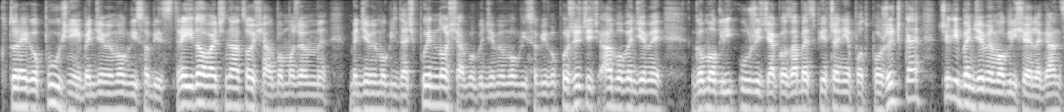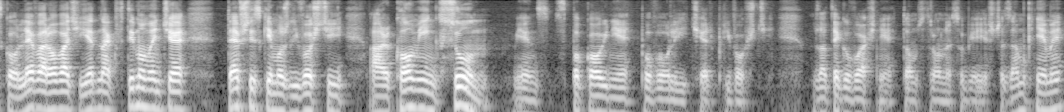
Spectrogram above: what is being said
którego później będziemy mogli sobie stradować na coś, albo możemy, będziemy mogli dać płynność, albo będziemy mogli sobie go pożyczyć, albo będziemy go mogli użyć jako zabezpieczenie pod pożyczkę, czyli będziemy mogli się elegancko lewarować, jednak w tym momencie te wszystkie możliwości are coming soon, więc spokojnie, powoli, cierpliwości. Dlatego właśnie tą stronę sobie jeszcze zamkniemy,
